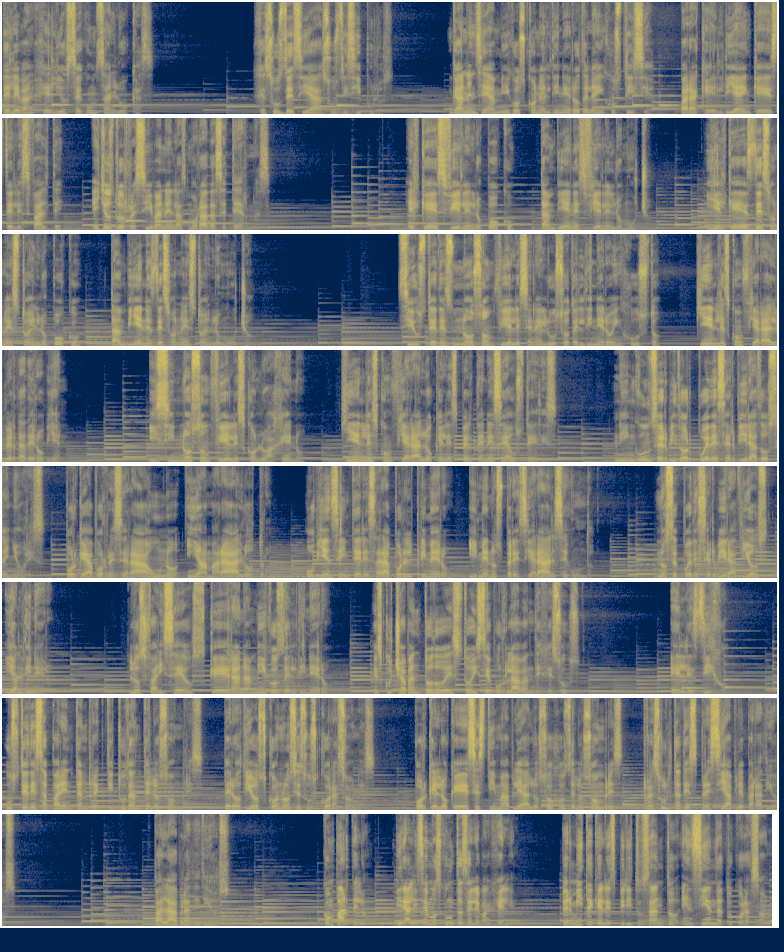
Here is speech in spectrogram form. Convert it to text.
Del Evangelio según San Lucas. Jesús decía a sus discípulos, Gánense amigos con el dinero de la injusticia, para que el día en que éste les falte, ellos los reciban en las moradas eternas. El que es fiel en lo poco, también es fiel en lo mucho. Y el que es deshonesto en lo poco, también es deshonesto en lo mucho. Si ustedes no son fieles en el uso del dinero injusto, ¿quién les confiará el verdadero bien? Y si no son fieles con lo ajeno, ¿quién les confiará lo que les pertenece a ustedes? Ningún servidor puede servir a dos señores, porque aborrecerá a uno y amará al otro, o bien se interesará por el primero y menospreciará al segundo. No se puede servir a Dios y al dinero. Los fariseos, que eran amigos del dinero, escuchaban todo esto y se burlaban de Jesús. Él les dijo, Ustedes aparentan rectitud ante los hombres, pero Dios conoce sus corazones, porque lo que es estimable a los ojos de los hombres resulta despreciable para Dios. Palabra de Dios. Compártelo, viralicemos juntos el Evangelio. Permite que el Espíritu Santo encienda tu corazón.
